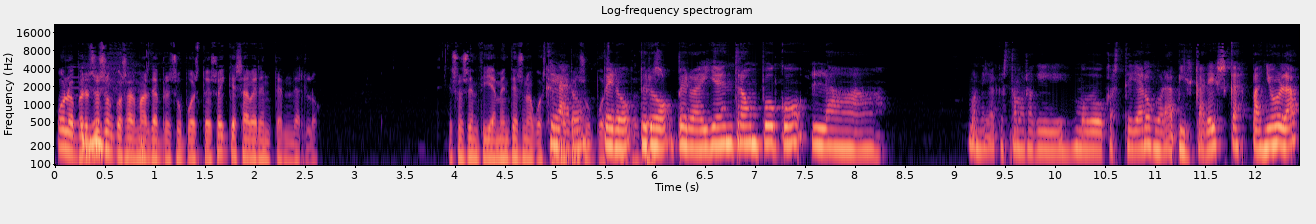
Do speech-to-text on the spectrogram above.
Bueno, pero eso son cosas más de presupuesto, eso hay que saber entenderlo. Eso sencillamente es una cuestión de presupuesto. Pero, pero, pero ahí ya entra un poco la. Bueno, ya que estamos aquí modo castellano, como la picaresca española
